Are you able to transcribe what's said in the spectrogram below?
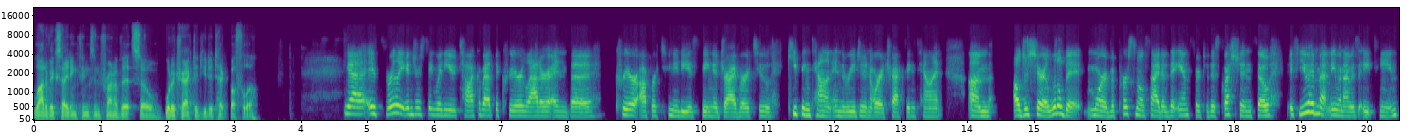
a lot of exciting things in front of it. So what attracted you to tech buffalo? Yeah it's really interesting when you talk about the career ladder and the career opportunities being a driver to keeping talent in the region or attracting talent. Um, I'll just share a little bit more of a personal side of the answer to this question. So, if you had met me when I was 18,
